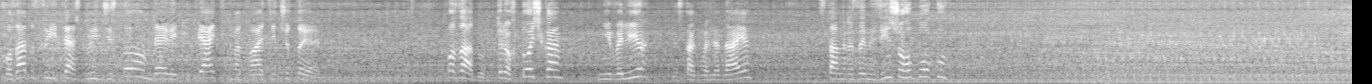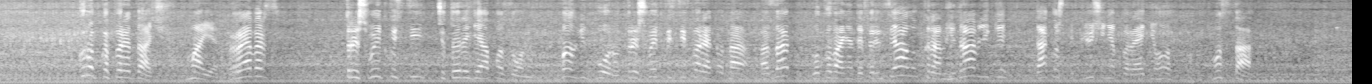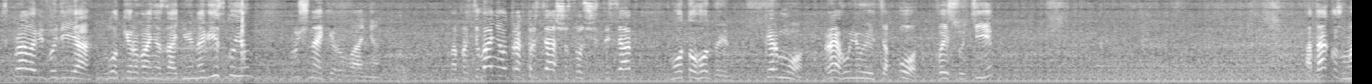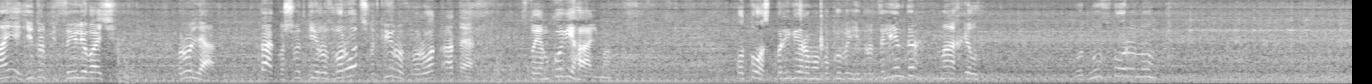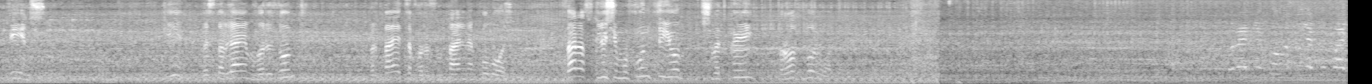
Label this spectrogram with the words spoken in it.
Позаду стоїть теж Bridgestone 9,5 на 24. Позаду трьохточка, нівелір. Ось так виглядає. Стан резини з іншого боку. Коробка передач має реверс, три швидкості, чотири діапазони. Вал відбору три швидкості вперед, одна назад, блокування диференціалу, кран гідравліки, також підключення переднього моста. Справа від водія блок керування задньою навіскою, ручне керування. Напрацювання у тракторця 660 мотогодин. Кермо регулюється по висоті. а також має гідропідсилювач руля. Також швидкий розворот, швидкий розворот АД. Стоянкові гальма. Отож, перевіримо боковий гідроциліндр, нахил в одну сторону, в іншу. І виставляємо горизонт, вертається в горизонтальне положення. Зараз включимо функцію швидкий розворот.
